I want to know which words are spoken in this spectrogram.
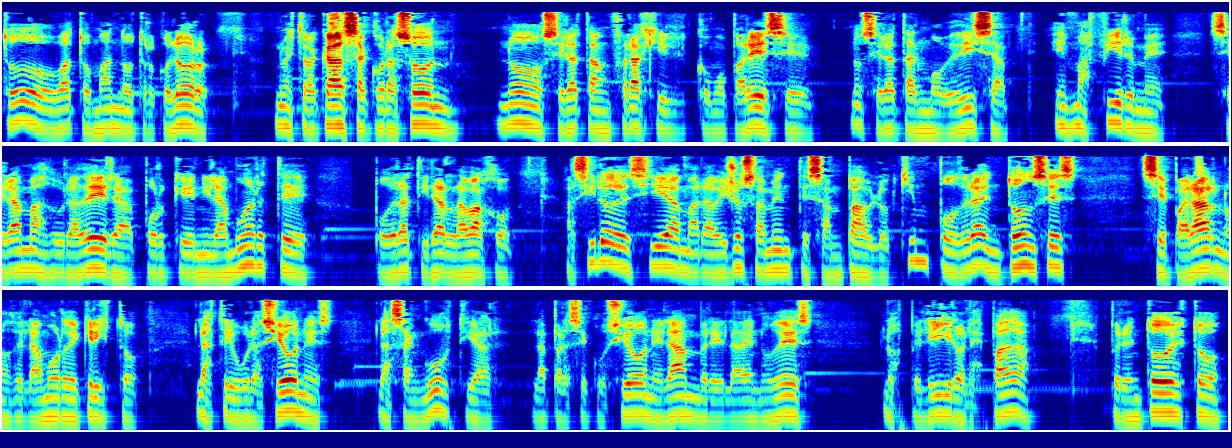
Todo va tomando otro color. Nuestra casa, corazón, no será tan frágil como parece, no será tan movediza, es más firme, será más duradera, porque ni la muerte podrá tirarla abajo. Así lo decía maravillosamente San Pablo. ¿Quién podrá entonces separarnos del amor de Cristo? Las tribulaciones, las angustias, la persecución, el hambre, la desnudez, los peligros, la espada. Pero en todo esto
